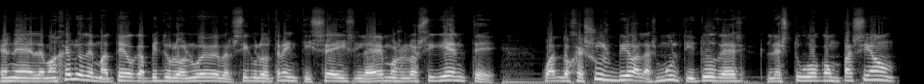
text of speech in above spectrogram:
En el Evangelio de Mateo capítulo 9 versículo 36 leemos lo siguiente, cuando Jesús vio a las multitudes, les tuvo compasión,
